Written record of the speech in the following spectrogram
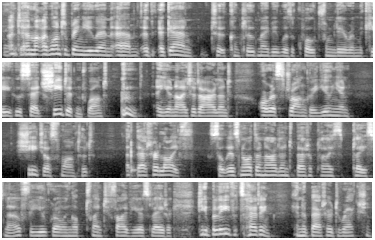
And Emma, I want to bring you in um, again to conclude maybe with a quote from Lyra McKee, who said she didn't want a united Ireland or a stronger union. She just wanted a better life. So is Northern Ireland a better place, place now for you growing up 25 years later? Do you believe it's heading in a better direction?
